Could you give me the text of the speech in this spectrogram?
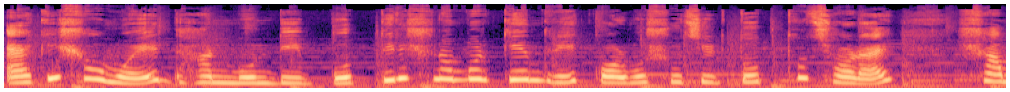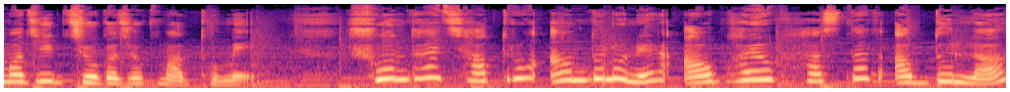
একই সময়ে ধানমন্ডি বত্রিশ নম্বর কেন্দ্রে কর্মসূচির তথ্য ছড়ায় সামাজিক যোগাযোগ মাধ্যমে। সন্ধ্যায় ছাত্র আন্দোলনের আহ্বায়ক হাসনাত আবদুল্লাহ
